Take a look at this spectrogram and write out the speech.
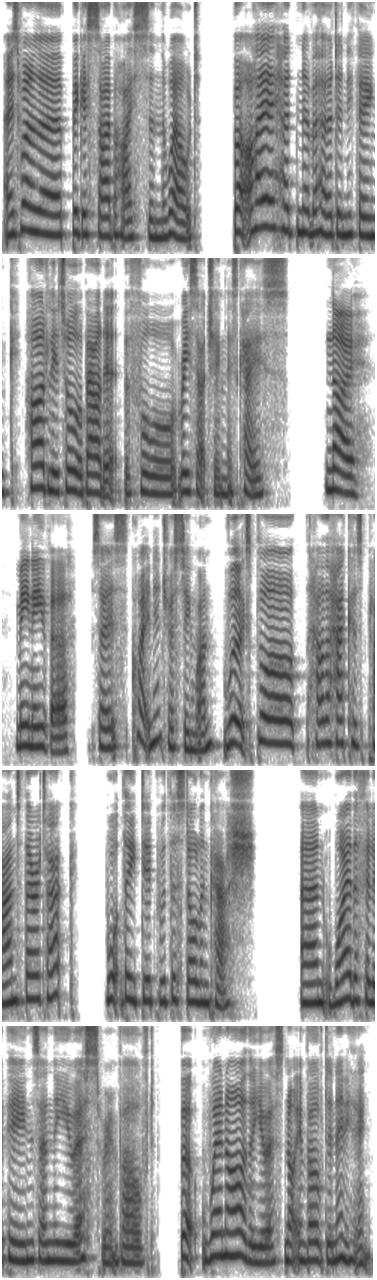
and it's one of the biggest cyber heists in the world. But I had never heard anything hardly at all about it before researching this case. No, me neither. So it's quite an interesting one. We'll explore how the hackers planned their attack, what they did with the stolen cash, and why the Philippines and the US were involved. But when are the US not involved in anything?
